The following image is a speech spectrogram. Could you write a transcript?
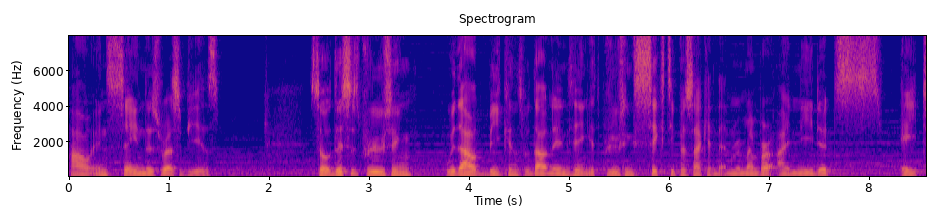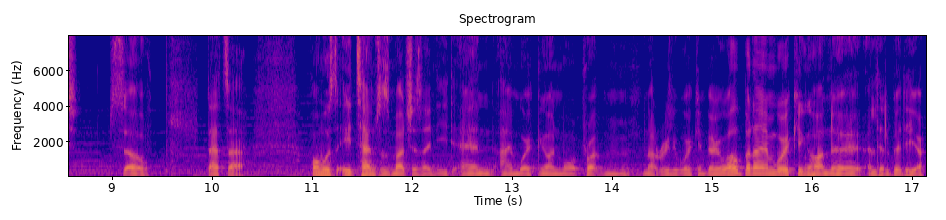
how insane this recipe is. So this is producing, without beacons, without anything, it's producing 60 per second. And remember, I needed 8. So that's a almost 8 times as much as I need. And I'm working on more, pro mm, not really working very well, but I am working on uh, a little bit here.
